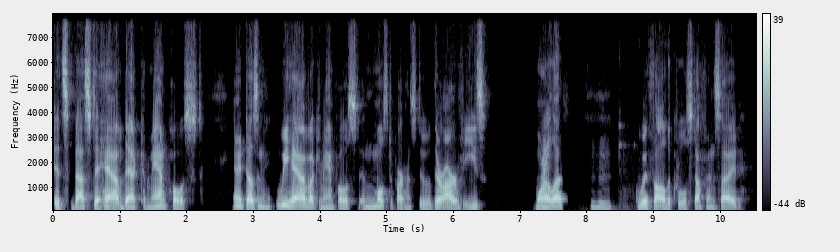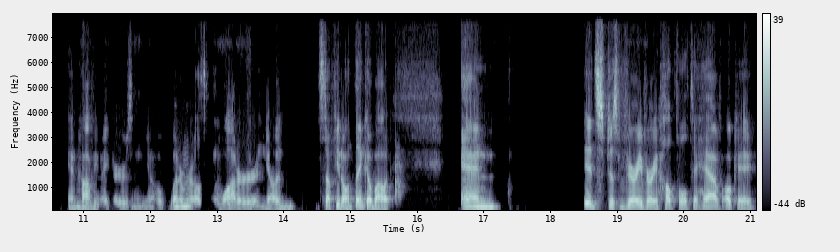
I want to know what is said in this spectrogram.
it's best to have that command post. And it doesn't, we have a command post, and most departments do. There are V's, more right. or less, mm-hmm. With all the cool stuff inside and mm-hmm. coffee makers and, you know, whatever mm-hmm. else, and water and, you know, stuff you don't think about. And it's just very, very helpful to have, okay,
